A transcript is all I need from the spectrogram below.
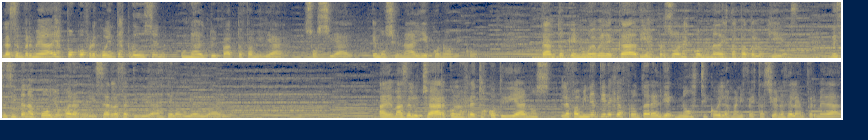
Las enfermedades poco frecuentes producen un alto impacto familiar, social, emocional y económico, tanto que 9 de cada 10 personas con una de estas patologías necesitan apoyo para realizar las actividades de la vida diaria. Además de luchar con los retos cotidianos, la familia tiene que afrontar el diagnóstico y las manifestaciones de la enfermedad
